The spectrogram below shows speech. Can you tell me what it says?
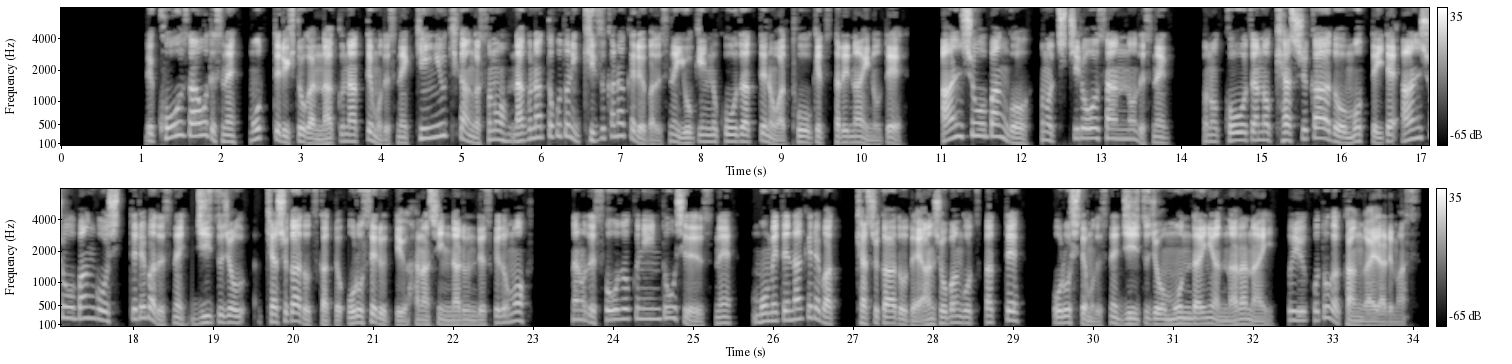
で、口座をですね、持ってる人が亡くなってもですね、金融機関がその亡くなったことに気づかなければですね、預金の口座ってのは凍結されないので、暗証番号、その父郎さんのですね、その口座のキャッシュカードを持っていて、暗証番号を知ってればですね、事実上、キャッシュカードを使って下ろせるっていう話になるんですけども、なので相続人同士でですね、揉めてなければ、キャッシュカードで暗証番号を使って下ろしてもですね、事実上問題にはならないということが考えられます。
